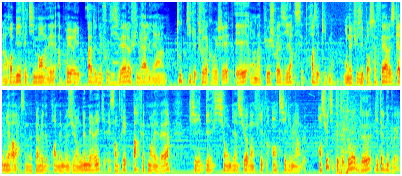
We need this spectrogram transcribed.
Alors Robbie, effectivement, n'avait a priori pas de défaut visuel. Au final, il y a un tout petit quelque chose à corriger et on a pu choisir ces trois équipements. On a utilisé pour ce faire le Scan Mirror. Ça nous permet de prendre des mesures numériques et centrer parfaitement les verres qui bénéficieront bien sûr d'un filtre anti-lumière bleue. Ensuite, c'était au tour de Little Big Whale.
